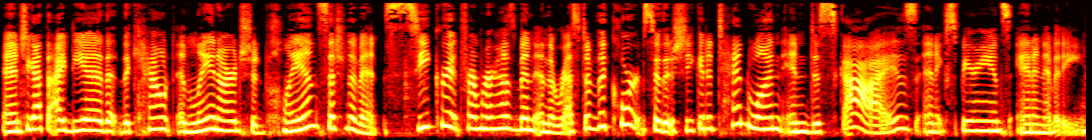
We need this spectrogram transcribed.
And she got the idea that the Count and Leonard should plan such an event secret from her husband and the rest of the court so that she could attend one in disguise and experience anonymity.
